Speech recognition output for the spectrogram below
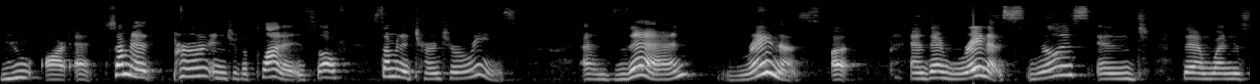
U R N. Some of it turn into the planet itself, some of it turn to rings. And then Uranus. Uh, and then Uranus. Uranus and then when it's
